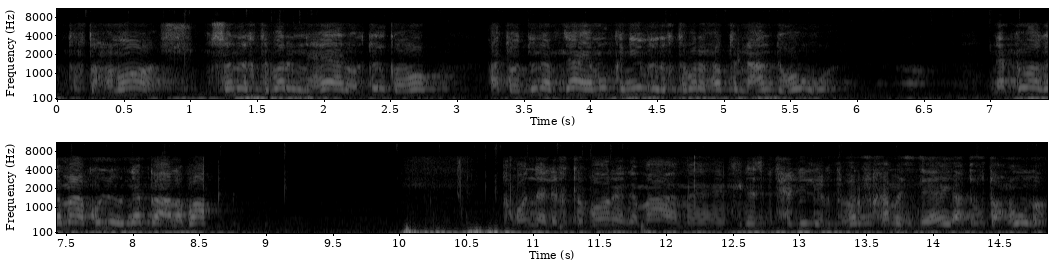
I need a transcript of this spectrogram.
ما تفضحوناش. وصلنا الاختبار النهائي أنا قلت لكم أهو. هتودونا في داهية ممكن يلغي الاختبار ويحط من عنده هو. نبهوا يا جماعة كله ينبه على بعض. أخوانا الاختبار يا جماعة ما في ناس بتحل الاختبار في خمس دقايق هتفضحونا.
